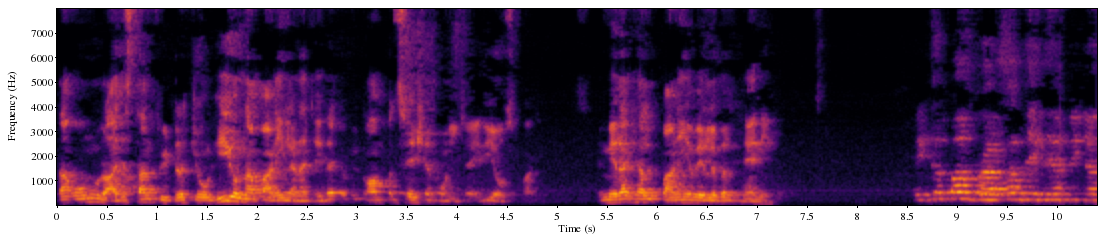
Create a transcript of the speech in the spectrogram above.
ਤਾਂ ਉਹਨੂੰ ਰਾਜਸਥਾਨ ਫੀਡਰ ਚੋਂ ਹੀ ਉਹਨਾਂ ਪਾਣੀ ਲੈਣਾ ਚਾਹੀਦਾ, ਕਿਉਂਕਿ ਕੰਪਨਸੇਸ਼ਨ ਹੋਣੀ ਚਾਹੀਦੀ ਹੈ ਉਸ ਪਾਣੀ ਤੇ ਮੇਰਾ ਖਿਆਲ ਪਾਣੀ ਅਵੇਲੇਬਲ ਹੈ ਨਹੀਂ। ਇੱਕ ਆਪਾਂ ਬਰਾੜ ਦੇਖਦੇ ਹਾਂ ਵੀ ਨਾ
